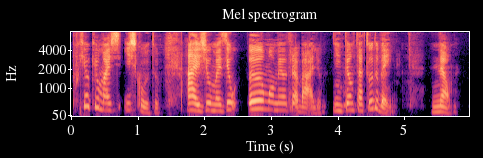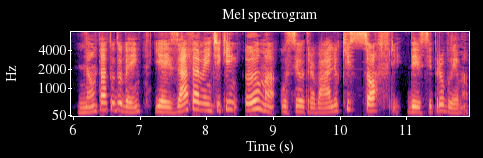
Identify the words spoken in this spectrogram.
Porque é o que eu mais escuto. Ai, Ju, mas eu amo o meu trabalho. Então tá tudo bem. Não, não está tudo bem e é exatamente quem ama o seu trabalho que sofre desse problema.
